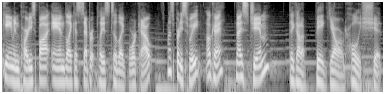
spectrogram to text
game and party spot and like a separate place to like work out. That's pretty sweet. Okay. Nice gym. They got a big yard. Holy shit.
